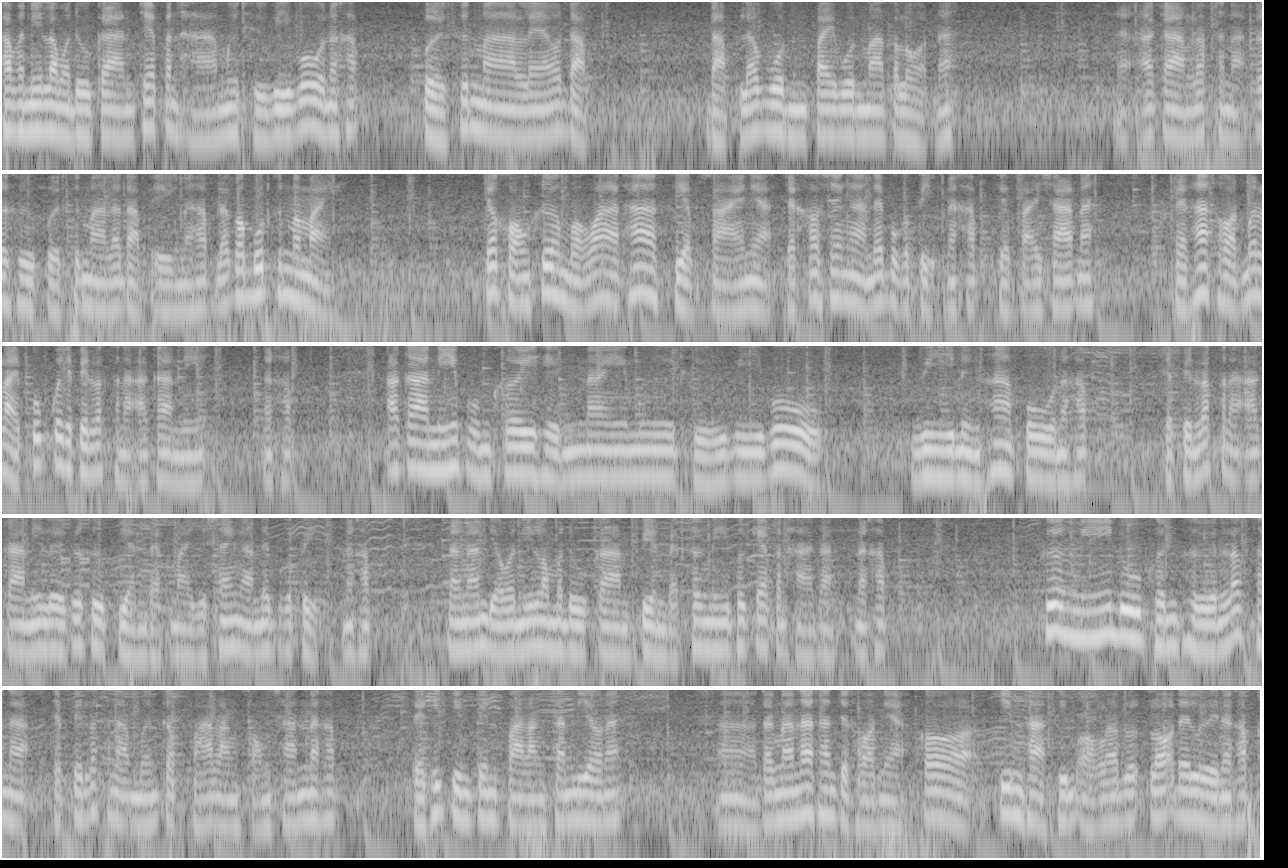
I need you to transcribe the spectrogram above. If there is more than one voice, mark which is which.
Speaker 1: ครับวันนี้เรามาดูการแก้ปัญหามือถือ vivo นะครับ เปิดขึ้นมาแล้วดับ ดับแล้ววนไปวนมาตลอดนะนะ อาการลักษณะก็คือเปิดขึ้นมาแล้วดับเองนะครับ แล้วก็บูตขึ้นมาใหม่ เจ้าของเครื่องบอกว่าถ้าเสียบสายเนี่ยจะเข้าใช้งานได้ปกตินะครับ เสียบสายชาร์จนะ แต่ถ้าถอดเมื่อไหร่ปุ๊บก็จะเป็นลักษณะอาการนี้นะครับ อาการนี้ผมเคยเห็นในมือถือ vivo v15 pro นะครับ จะเป็นลักษณะอาการนี้เลยก็คือเปลี่ยนแบตใหม่จะใช้งานได้ปกตินะครับ ดังนั้นเดี๋ยววันนี้เรามาดูการเปลี่ยนแบตเครื่องนี้เพื่อแก้ปัญหากันนะครับ เครื่องนี้ดูเผินๆลักษณะจะเป็นลักษณะเหมือนกับฝาหลัง 2 ชั้นนะครับ แต่ที่จริงเป็นฝาหลังชั้นเดียวนะดังนั้นถ้าท่านจะถอดเนี่ยก็จิ้มถาดซิมออกแล้วเลาะได้เลยนะครับ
